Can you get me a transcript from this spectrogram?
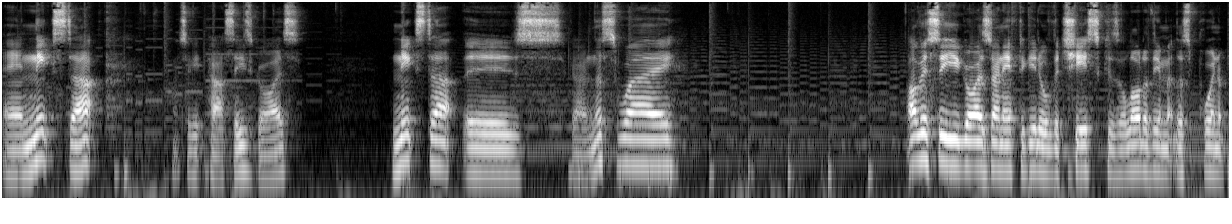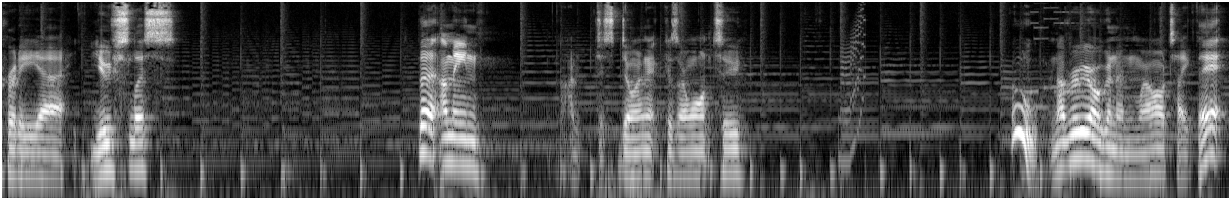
And next up, once I get past these guys, Next up is going this way. Obviously you guys don't have to get all the chests because a lot of them at this point are pretty uh, useless. But I mean, I'm just doing it because I want to. Ooh, another Ryogonin. Well, I'll take that.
